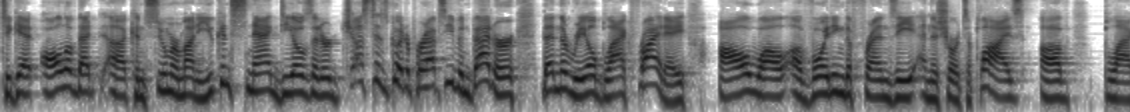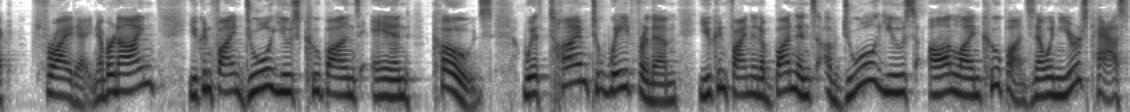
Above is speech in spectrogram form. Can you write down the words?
to get all of that uh, consumer money, you can snag deals that are just as good or perhaps even better than the real Black Friday, all while avoiding the frenzy and the short supplies of Black Friday. Number nine, you can find dual use coupons and codes. With time to wait for them, you can find an abundance of dual use online coupons. Now, in years past,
